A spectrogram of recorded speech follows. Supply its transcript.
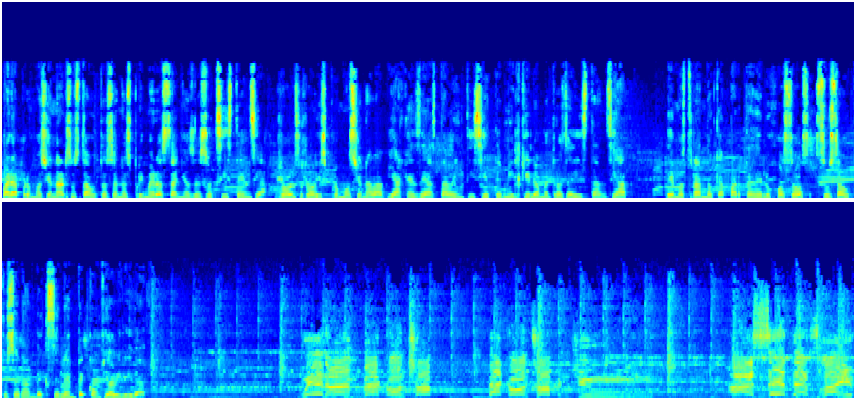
Para promocionar sus autos en los primeros años de su existencia, Rolls-Royce promocionaba viajes de hasta 27 mil kilómetros de distancia, demostrando que aparte de lujosos, sus autos eran de excelente confiabilidad? When I'm back on top, back on top in June, I said that's life.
